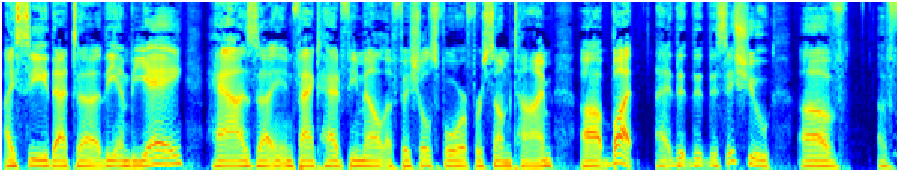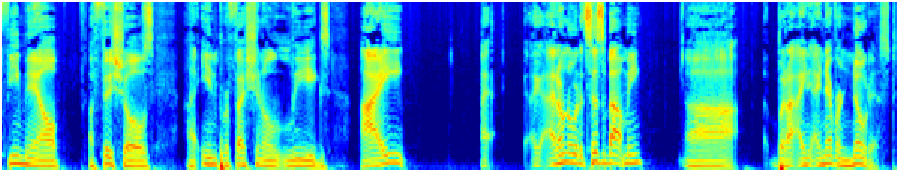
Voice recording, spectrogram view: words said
I see that uh, the NBA has, uh, in fact, had female officials for for some time. Uh, but th- th- this issue of of female officials in professional leagues, I I, I don't know what it says about me, uh, but I, I, never noticed.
